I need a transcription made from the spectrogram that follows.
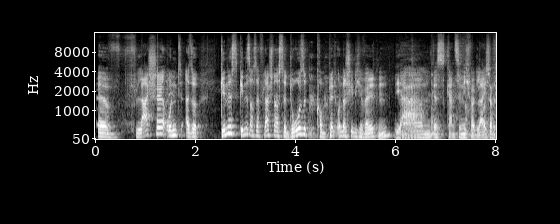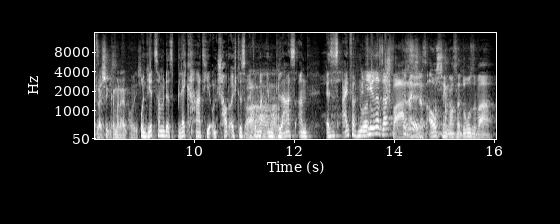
äh, Flasche und also Guinness, Guinness aus der Flasche und aus der Dose, komplett unterschiedliche Welten. Ja. Ähm, das kannst du nicht Aus vergleichen. der Flasche kann man dann auch nicht. Und jetzt haben wir das Black Heart hier und schaut euch das einfach mal im Glas an. Es ist einfach nur. Schwarz. Als das Ausschenken aus der Dose war,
